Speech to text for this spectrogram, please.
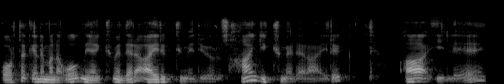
Ortak elemana olmayan kümelere ayrık küme diyoruz. Hangi kümeler ayrık? A ile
